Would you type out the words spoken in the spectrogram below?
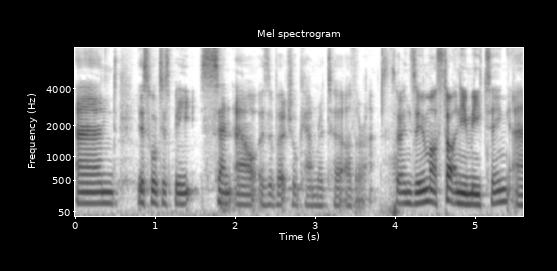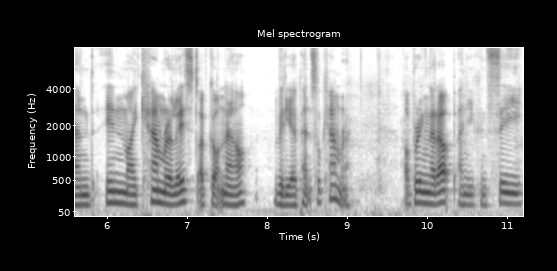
and this will just be sent out as a virtual camera to other apps. So in Zoom, I'll start a new meeting, and in my camera list, I've got now Video Pencil camera. I'll bring that up and you can see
